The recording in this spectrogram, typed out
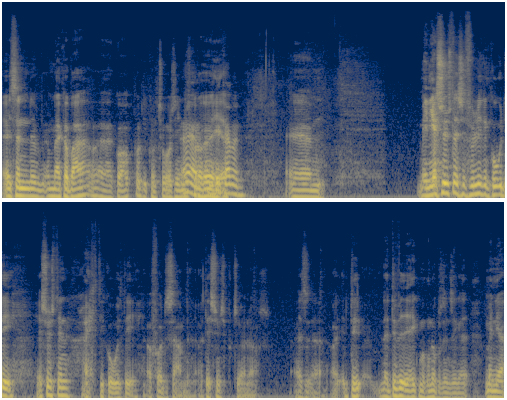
ja. Sådan, øh, man kan bare gå op på de kontorer og sige, nu skal ja, ja, du høre det her. Kan man. Øhm, men jeg synes det er selvfølgelig en god idé. Jeg synes, det er en rigtig god idé at få det samlet, og det synes portørerne også. Altså, og det, det ved jeg ikke med 100% sikkerhed, men ja,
